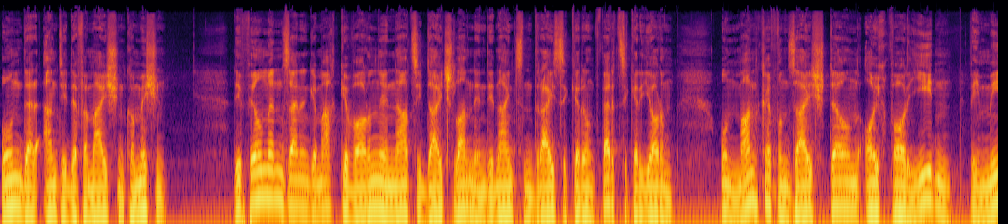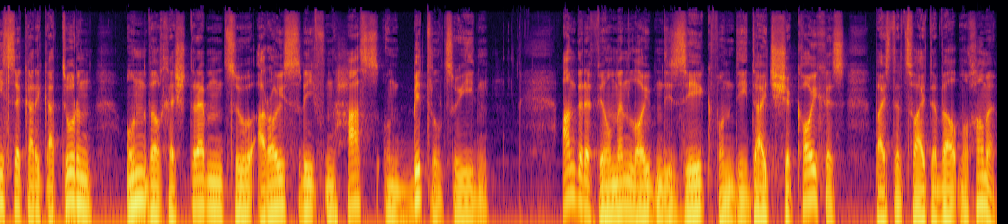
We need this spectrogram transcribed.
und der Anti-Defamation Commission. Die Filme seien gemacht geworden in Nazi-Deutschland in den 1930er und 40er Jahren und manche von sie stellen euch vor jeden wie miese Karikaturen und welche streben zu herausriefen Hass und Bittel zu jeden. Andere Filme leuben die Sieg von die deutsche Keuches bei der Zweiten Weltmilchome.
